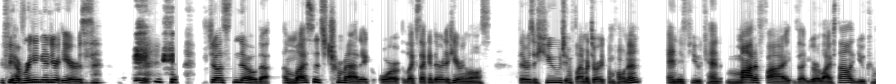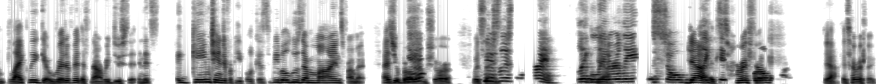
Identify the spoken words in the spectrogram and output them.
If you have ringing in your ears, just know that unless it's traumatic or like secondary to hearing loss, there is a huge inflammatory component. And if you can modify the, your lifestyle, you can likely get rid of it, if not reduce it. And it's a game changer for people because people lose their minds from it as your brother, yeah. I'm sure, would say. Just lose mind. Like literally, yeah. it's so yeah, like, it's horrific. Yeah, it's horrific.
